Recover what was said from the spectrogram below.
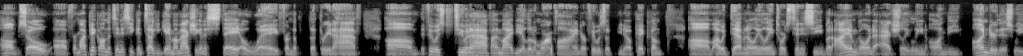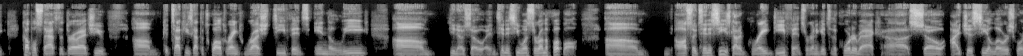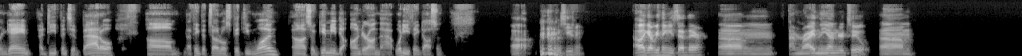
Um, so uh, for my pick on the Tennessee Kentucky game, I'm actually going to stay away from the the three and a half. Um, if it was two and a half, I might be a little more inclined, or if it was a you know pick 'em, um, I would definitely lean towards Tennessee. But I am going to actually lean on the under this week. Couple stats to throw at you. Um, Kentucky's got the 12th ranked rush defense in the league. Um, you know, so and Tennessee wants to run the football. Um, also, Tennessee's got a great defense. We're going to get to the quarterback. Uh, so I just see a lower scoring game, a defensive battle. Um, I think the total is 51. Uh, so give me the under on that. What do you think, Dawson? Uh, excuse me. I like everything you said there. Um, I'm riding the under too. Um,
